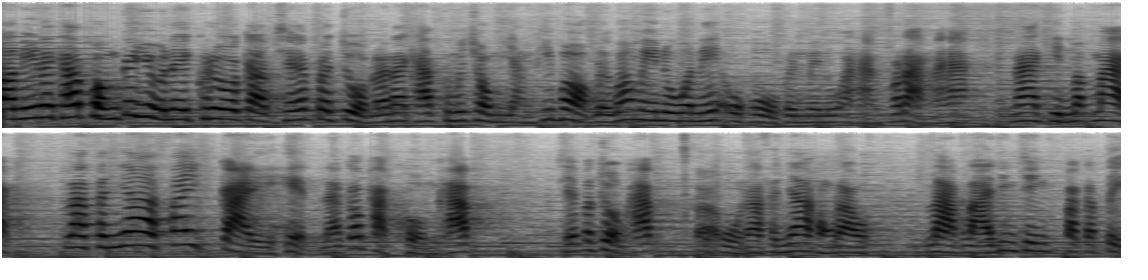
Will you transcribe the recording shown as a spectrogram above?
และตอนนี้นะครับผมก็อยู่ในครัวกับเชฟประจวบแล้วนะครับคุณผู้ชมอย่างที่บอกเลยว่าเมนูวันนี้โอ้โห เป็นเมนูอาหารฝรั่งนะฮะน่ากินมากๆลาซานญ่าไส้ไก่เห็ดแล้วก็ผักโขมครับ เชฟประจวบครับครับ โอ้โหลาซานญ่าของเราหลากหลายจริง ๆ ปกติ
